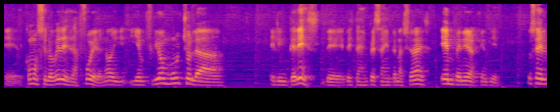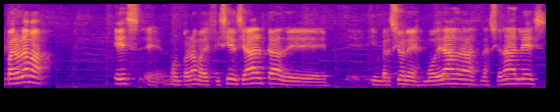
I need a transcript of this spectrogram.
eh, cómo se lo ve desde afuera, ¿no? Y, enfrió mucho el interés de, estas empresas internacionales en venir a Argentina. Entonces, el panorama es eh, un panorama de eficiencia alta, de, inversiones moderadas, nacionales.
